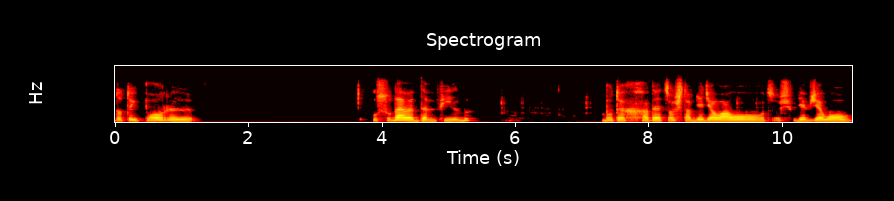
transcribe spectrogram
do tej pory usunąłem ten film, bo te HD coś tam nie działało, coś mnie wzięło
